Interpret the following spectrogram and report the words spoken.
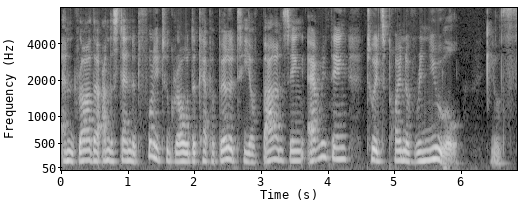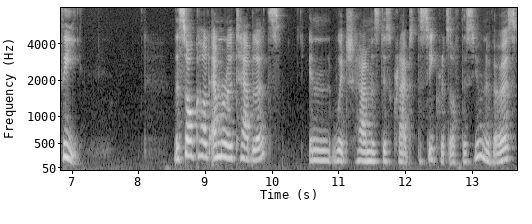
and rather understand it fully to grow the capability of balancing everything to its point of renewal. You'll see. The so called Emerald Tablets, in which Hermes describes the secrets of this universe,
